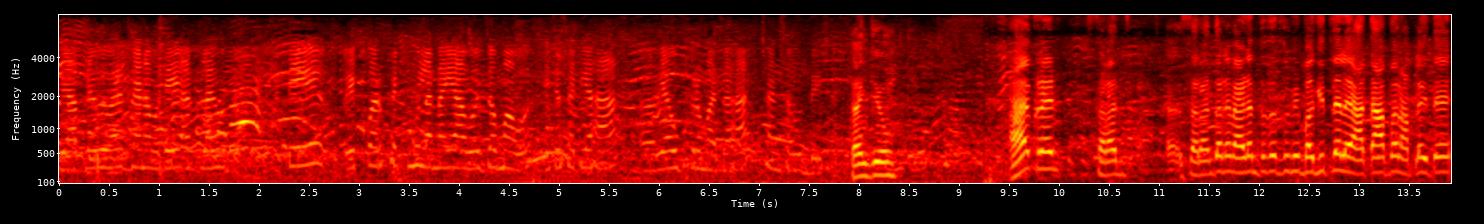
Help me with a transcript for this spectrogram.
जे आपल्या व्यवहार ज्ञानामध्ये अप्लाय होतं ते एक परफेक्ट मुलांना यावं जमावं. याच्यासाठी हा या उपक्रमाचा हा छानसा उद्देश आहे. थँक्यू हाय फ्रेंड सरां सरांचं आणि मॅडमचं तर तुम्ही बघितलेलं आहे. आता आपण आपल्या इथे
